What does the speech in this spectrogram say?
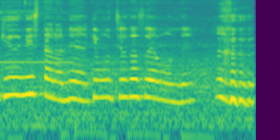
うぎゅうにしたらね気持ちよさそうやもんね。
